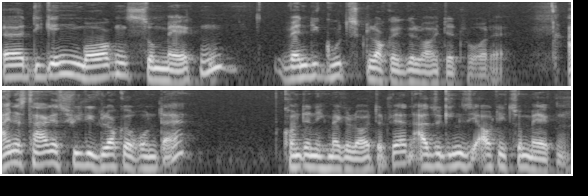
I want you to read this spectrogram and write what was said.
äh, die ging morgens zum Melken wenn die Gutsglocke geläutet wurde. Eines Tages fiel die Glocke runter, konnte nicht mehr geläutet werden, also ging sie auch nicht zum Melken.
